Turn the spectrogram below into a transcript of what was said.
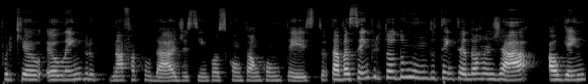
porque eu, eu lembro na faculdade, assim, posso contar um contexto. Tava sempre todo mundo tentando arranjar alguém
